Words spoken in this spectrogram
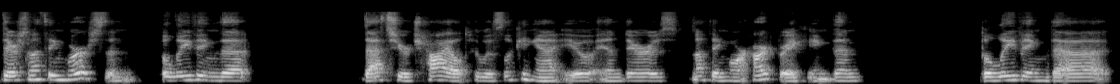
there's nothing worse than believing that that's your child who is looking at you. And there is nothing more heartbreaking than believing that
